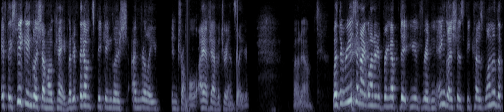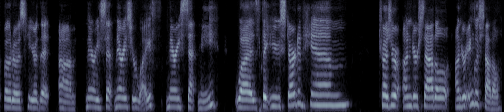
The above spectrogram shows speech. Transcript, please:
if they speak English I'm okay, but if they don't speak English I'm really in trouble. I have to have a translator. But um, but the reason I wanted to bring up that you've written English is because one of the photos here that um, Mary sent, Mary's your wife, Mary sent me was that you started him treasure under saddle, under English saddle.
